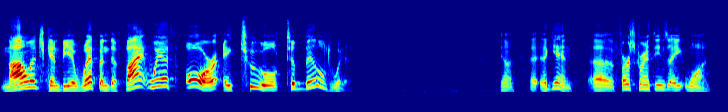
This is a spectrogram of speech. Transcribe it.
Knowledge can be a weapon to fight with or a tool to build with. You know, again, uh, 1 Corinthians 8 1.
